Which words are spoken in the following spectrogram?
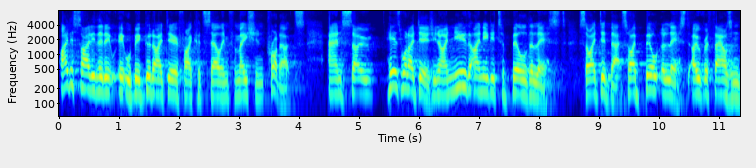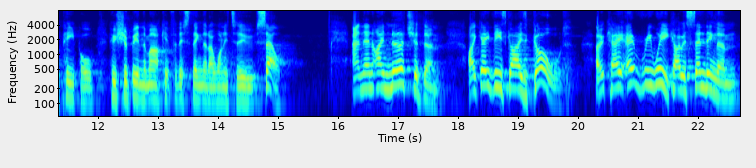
I decided that it, it would be a good idea if I could sell information products. And so here's what I did. You know, I knew that I needed to build a list. So I did that. So I built a list over a thousand people who should be in the market for this thing that I wanted to sell. And then I nurtured them. I gave these guys gold. Okay, every week I was sending them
